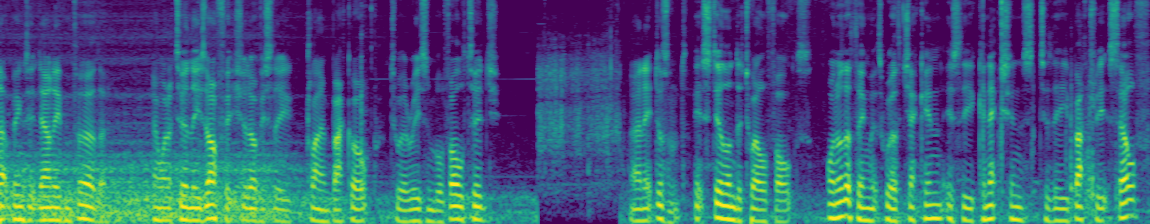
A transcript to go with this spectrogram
That brings it down even further and when I turn these off it should obviously climb back up to a reasonable voltage and it doesn't it's still under 12 volts one other thing that's worth checking is the connections to the battery itself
